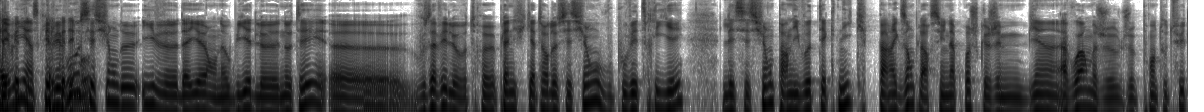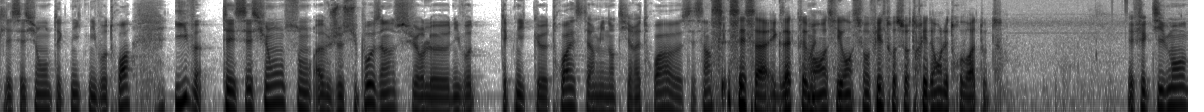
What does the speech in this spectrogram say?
Et oui, inscrivez-vous aux sessions de Yves d'ailleurs, on a oublié de le noter. Euh, vous avez le, votre planificateur de sessions, vous pouvez trier les sessions par niveau technique, par exemple. Alors c'est une approche que j'aime bien avoir, moi je, je, prends tout de suite les sessions techniques niveau 3. Yves, tes sessions sont, euh, je suppose, hein, sur le niveau technique 3 et se termine en tiret 3, euh, c'est ça C'est ça, exactement. Si, on, si on filtre sur Trident, on les trouvera toutes. Effectivement,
